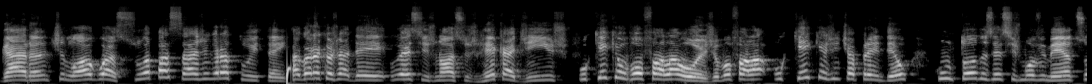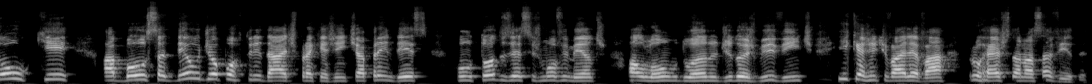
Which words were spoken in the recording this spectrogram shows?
garante logo a sua passagem gratuita, hein? Agora que eu já dei esses nossos recadinhos, o que que eu vou falar hoje? Eu vou falar o que que a gente aprendeu com todos esses movimentos ou o que a bolsa deu de oportunidade para que a gente aprendesse com todos esses movimentos ao longo do ano de 2020 e que a gente vai levar para o resto da nossa vida.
